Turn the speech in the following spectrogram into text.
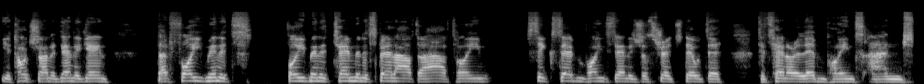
you touched on it then again, that five minutes, five minute, 10 minute spell after half time, six, seven points then is just stretched out to, to 10 or 11 points and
